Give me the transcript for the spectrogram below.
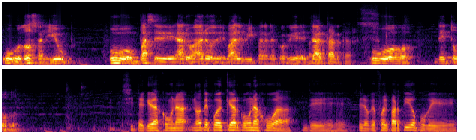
Hubo dos alley-oop, hubo un pase de aro a aro de Balbi para la corrida de Tucker. Hubo de todo. Si te quedas con una. No te puedes quedar con una jugada de, de lo que fue el partido porque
